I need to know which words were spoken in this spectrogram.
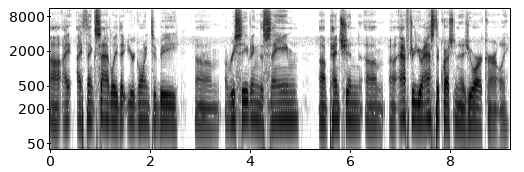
uh, I I think sadly that you're going to be um, receiving the same uh, pension um, uh, after you ask the question as you are currently.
